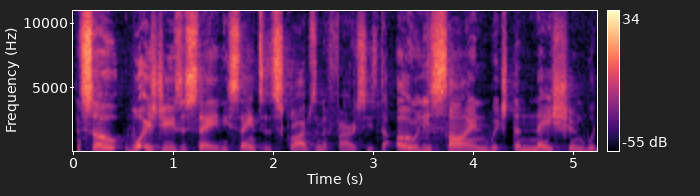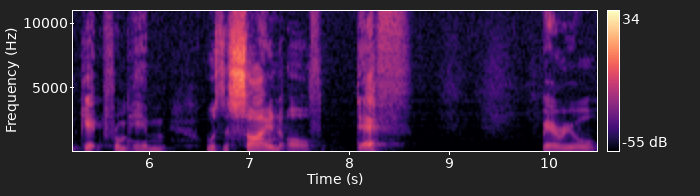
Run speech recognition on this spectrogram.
And so, what is Jesus saying? He's saying to the scribes and the Pharisees, the only sign which the nation would get from him was the sign of death, burial,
